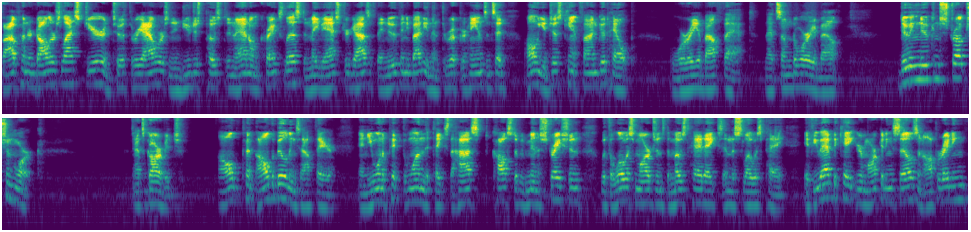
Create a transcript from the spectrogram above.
$500 last year in two or three hours and you just posted an ad on Craigslist and maybe asked your guys if they knew of anybody and then threw up your hands and said, oh, you just can't find good help, Worry about that. That's something to worry about. Doing new construction work. That's garbage. All, all the buildings out there and you want to pick the one that takes the highest cost of administration with the lowest margins, the most headaches, and the slowest pay. If you abdicate your marketing, sales, and operating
